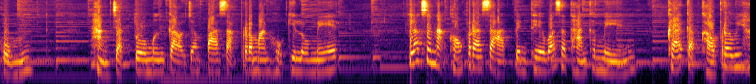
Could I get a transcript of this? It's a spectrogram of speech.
ผม ห่างจากตัวเมืองเก่าจำปาสักประมาณ 6 กิโลเมตร ลักษณะของปราสาทเป็นเทวสถานเขมร คล้ายกับเขาพระวิห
